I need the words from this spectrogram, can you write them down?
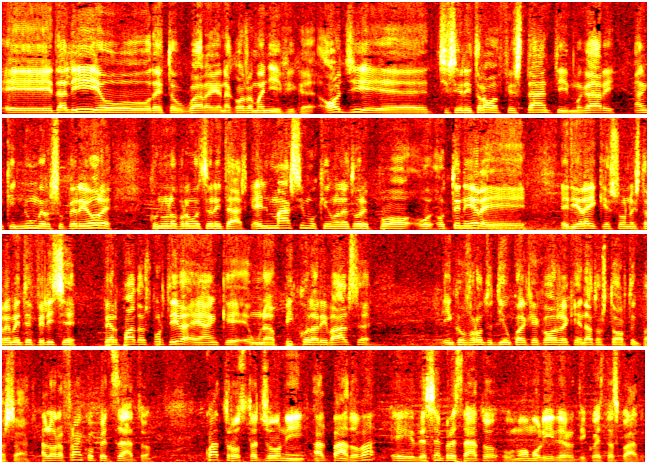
e da lì ho detto guarda è una cosa magnifica. Oggi eh, ci si ritrova festanti magari anche in numero superiore con una promozione in tasca, è il massimo che un allenatore può ottenere e, e direi che sono estremamente felice per Padova Sportiva e anche una piccola rivalsa in confronto di un qualche cosa che è andato storto in passato. Allora Franco Pezzato, quattro stagioni al Padova ed è sempre stato un uomo leader di questa squadra.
